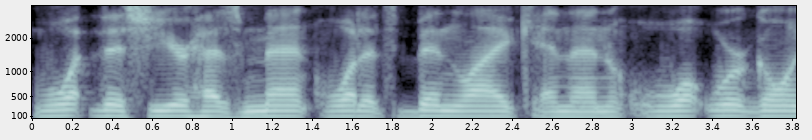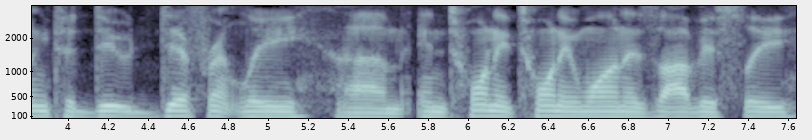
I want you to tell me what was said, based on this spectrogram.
what this year has meant, what it's been like, and then what we're going to do differently um, in 2021 is obviously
